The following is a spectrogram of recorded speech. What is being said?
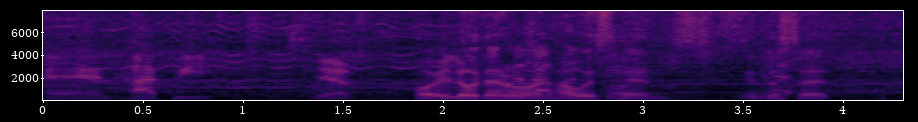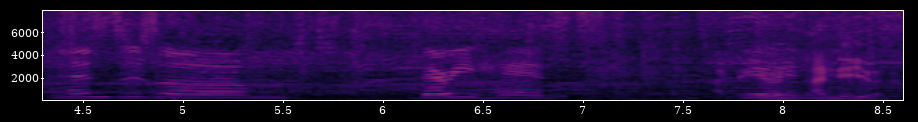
and happy. Yep. O, Ilona naman, how is. Hens in the set? Hens is um, very hens. Ano yun? Yun. Ano yun?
